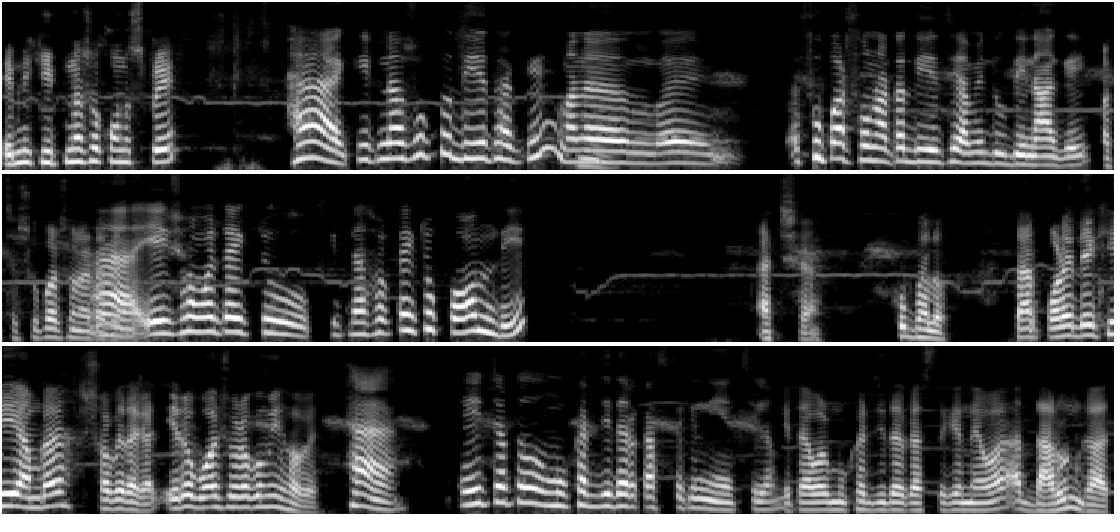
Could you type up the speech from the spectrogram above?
এমনি কীটনাশক কোন স্প্রে হ্যাঁ কীটনাশক তো দিয়ে থাকি মানে সুপার সোনাটা দিয়েছি আমি দুদিন আগেই। আচ্ছা সুপার সোনাটা হ্যাঁ এই সময়টা একটু কীটনাশকটা একটু কম দিই। আচ্ছা খুব ভালো। তারপরে দেখি আমরা সবে দেখা এরও বয়স ওরকমই হবে। হ্যাঁ এইটা তো মুখার্জিদার কাছ থেকে নিয়েছিলাম। এটা আবার মুখার্জিদার কাছ থেকে নেওয়া আর দারুণ গাছ।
